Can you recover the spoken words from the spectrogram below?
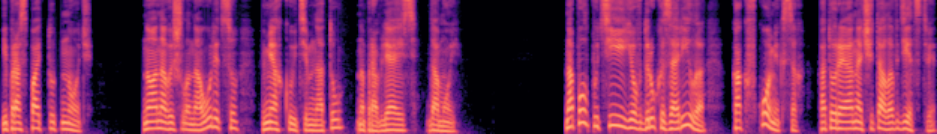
и проспать тут ночь. Но она вышла на улицу в мягкую темноту, направляясь домой. На полпути ее вдруг озарило, как в комиксах, которые она читала в детстве,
